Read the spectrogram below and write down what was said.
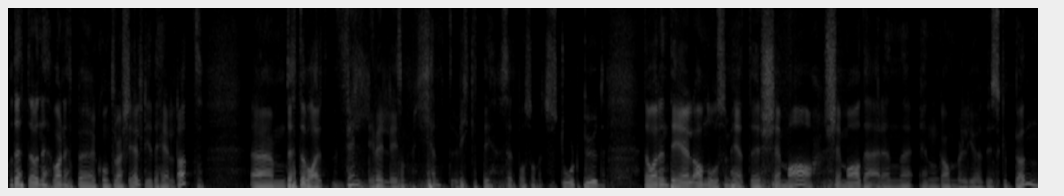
Og Dette var neppe kontroversielt i det hele tatt. Um, dette var et veldig veldig liksom, kjent, viktig, sett på som et stort bud. Det var en del av noe som heter shema. Shema det er en, en gammel jødisk bønn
